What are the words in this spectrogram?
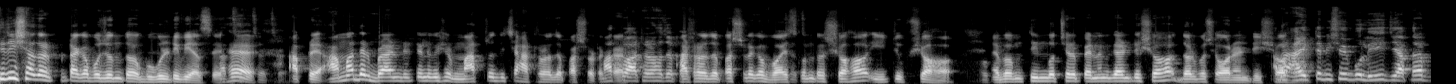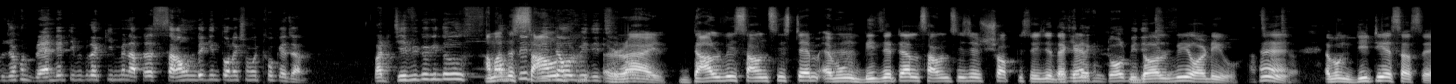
তিরিশ হাজার টাকা পর্যন্ত গুগল টিভি আছে। হ্যাঁ আপনি আমাদের ব্র্যান্ডেড টেলিভিশন মাত্র দিচ্ছে আঠারো হাজার পাঁচশো টাকা। আঠারো হাজার পাঁচশো। টাকা ভয়েস আচ্ছা, কন্ট্রোল সহ ইউটিউব সহ এবং তিন বছরের প্যানেল গ্যারান্টি সহ দশ বছর ওয়ারেন্টি সহ। আরেকটা বিষয় বলি যে আপনারা যখন ব্র্যান্ডেড টিভি গুলো কিনবেন আপনারা সাউন্ডে কিন্তু অনেক সময় ঠকে যান। বাট জেভিকো কিন্তু আমাদের sound. Right Dolby sound system এবং ডিজিটাল সাউন্ড সিস্টেম সবকিছু এই যে দেখেন। ডলবি অডিও আচ্ছা, হ্যাঁ। আচ্ছা। এবং ডিটিএস আছে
